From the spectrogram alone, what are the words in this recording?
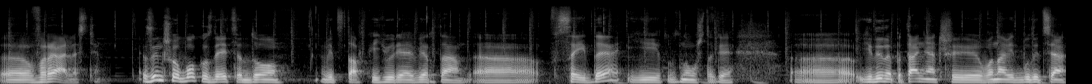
в реальності. З іншого боку, здається, до відставки Юрія Вірта е, все йде, і тут знову ж таки е, єдине питання, чи вона відбудеться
